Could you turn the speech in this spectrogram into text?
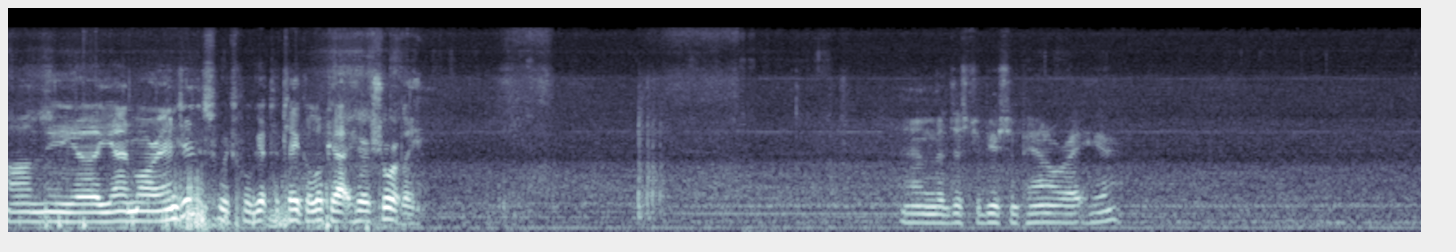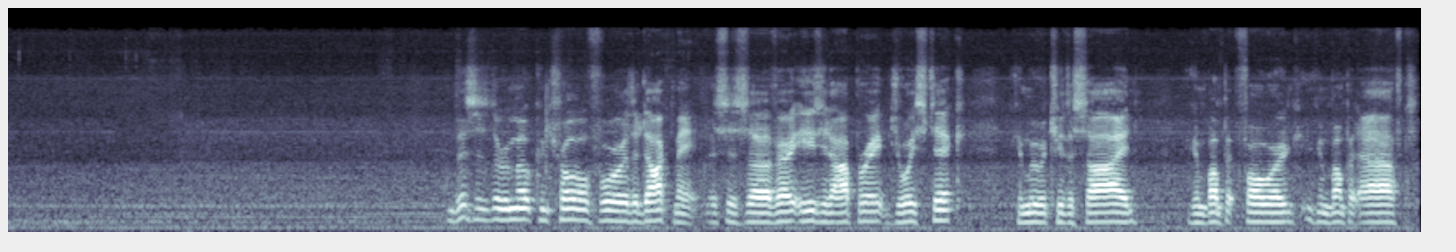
on the uh, Yanmar engines, which we'll get to take a look at here shortly. and the distribution panel right here. This is the remote control for the dockmate. This is uh, very easy to operate joystick. You can move it to the side, you can bump it forward, you can bump it aft,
